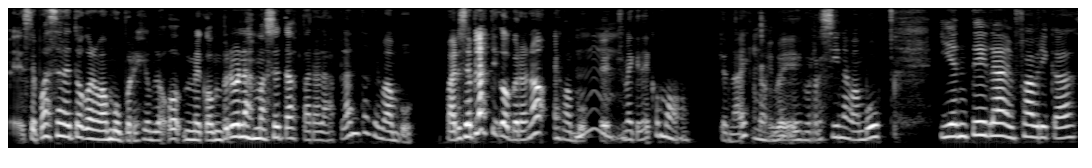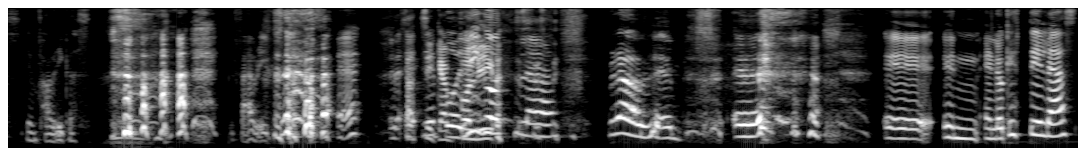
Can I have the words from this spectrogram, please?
eh, se puede hacer de todo con el bambú, por ejemplo. oh, me compré unas macetas para las plantas de bambú. Parece plástico, pero no, es bambú. Mm. Eh, yo me quedé como, ¿qué onda esto? Es resina, bambú. Y en tela, en fábricas, en fábricas. Fabrics. ¿Eh? Esa Este chica políglota problem. Eh, eh, en, en lo que es telas,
